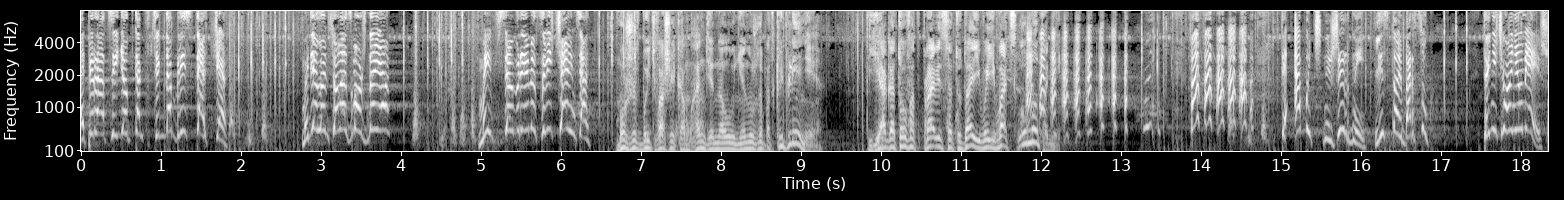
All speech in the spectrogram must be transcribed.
Операция идет, как всегда, блестяще! Мы делаем все возможное! Мы все время совещаемся! Может быть, вашей команде на Луне нужно подкрепление? Я готов отправиться туда и воевать с лунотами. Ты обычный жирный лесной барсук! Ты ничего не умеешь!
